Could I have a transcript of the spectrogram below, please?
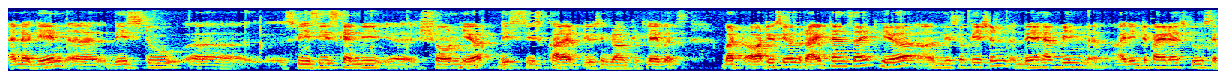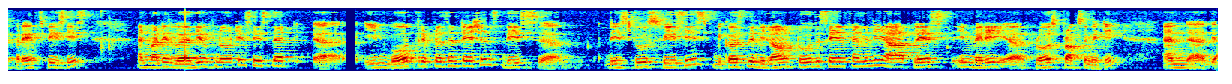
And again uh, these two uh, species can be uh, shown here. This is colored using ground truth labels. But what you see on the right hand side here on this occasion they have been uh, identified as two separate species. And what is worthy of notice is that in both representations these these two species because they belong to the same family are placed in very close proximity and uh, the,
